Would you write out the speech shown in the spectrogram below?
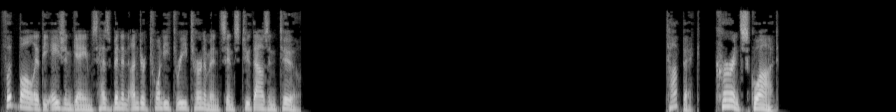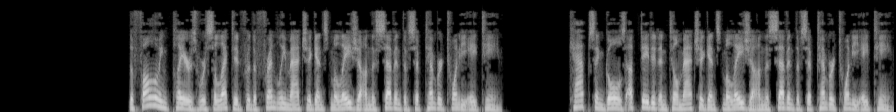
Football at the Asian Games has been an under-23 tournament since 2002. Current squad The following players were selected for the friendly match against Malaysia on 7 September 2018. Caps and goals updated until match against Malaysia on 7 September 2018.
